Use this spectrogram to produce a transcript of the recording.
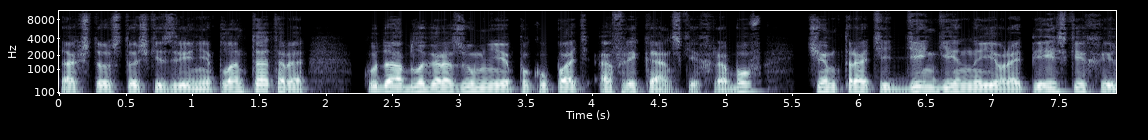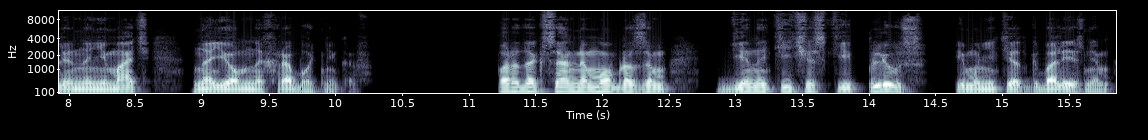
Так что с точки зрения плантатора куда благоразумнее покупать африканских рабов, чем тратить деньги на европейских или нанимать наемных работников. Парадоксальным образом, генетический плюс, иммунитет к болезням,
